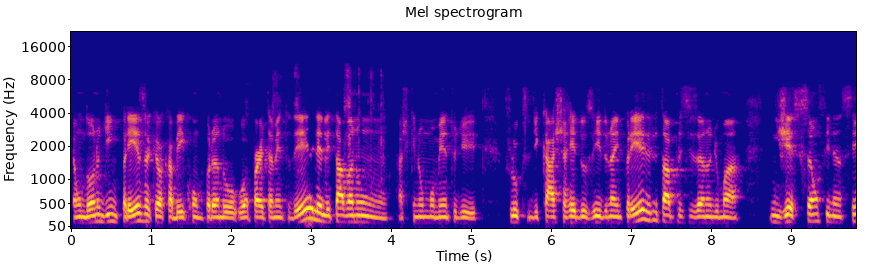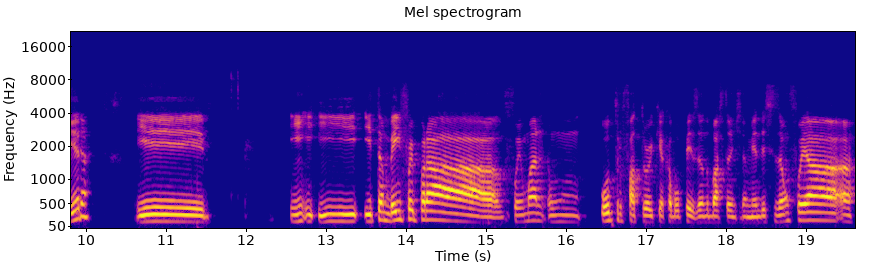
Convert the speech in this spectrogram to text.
é um dono de empresa que eu acabei comprando o apartamento dele. Ele estava num, acho que num momento de fluxo de caixa reduzido na empresa, ele estava precisando de uma injeção financeira e, e, e, e também foi para foi uma, um, outro fator que acabou pesando bastante na minha decisão foi a, a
